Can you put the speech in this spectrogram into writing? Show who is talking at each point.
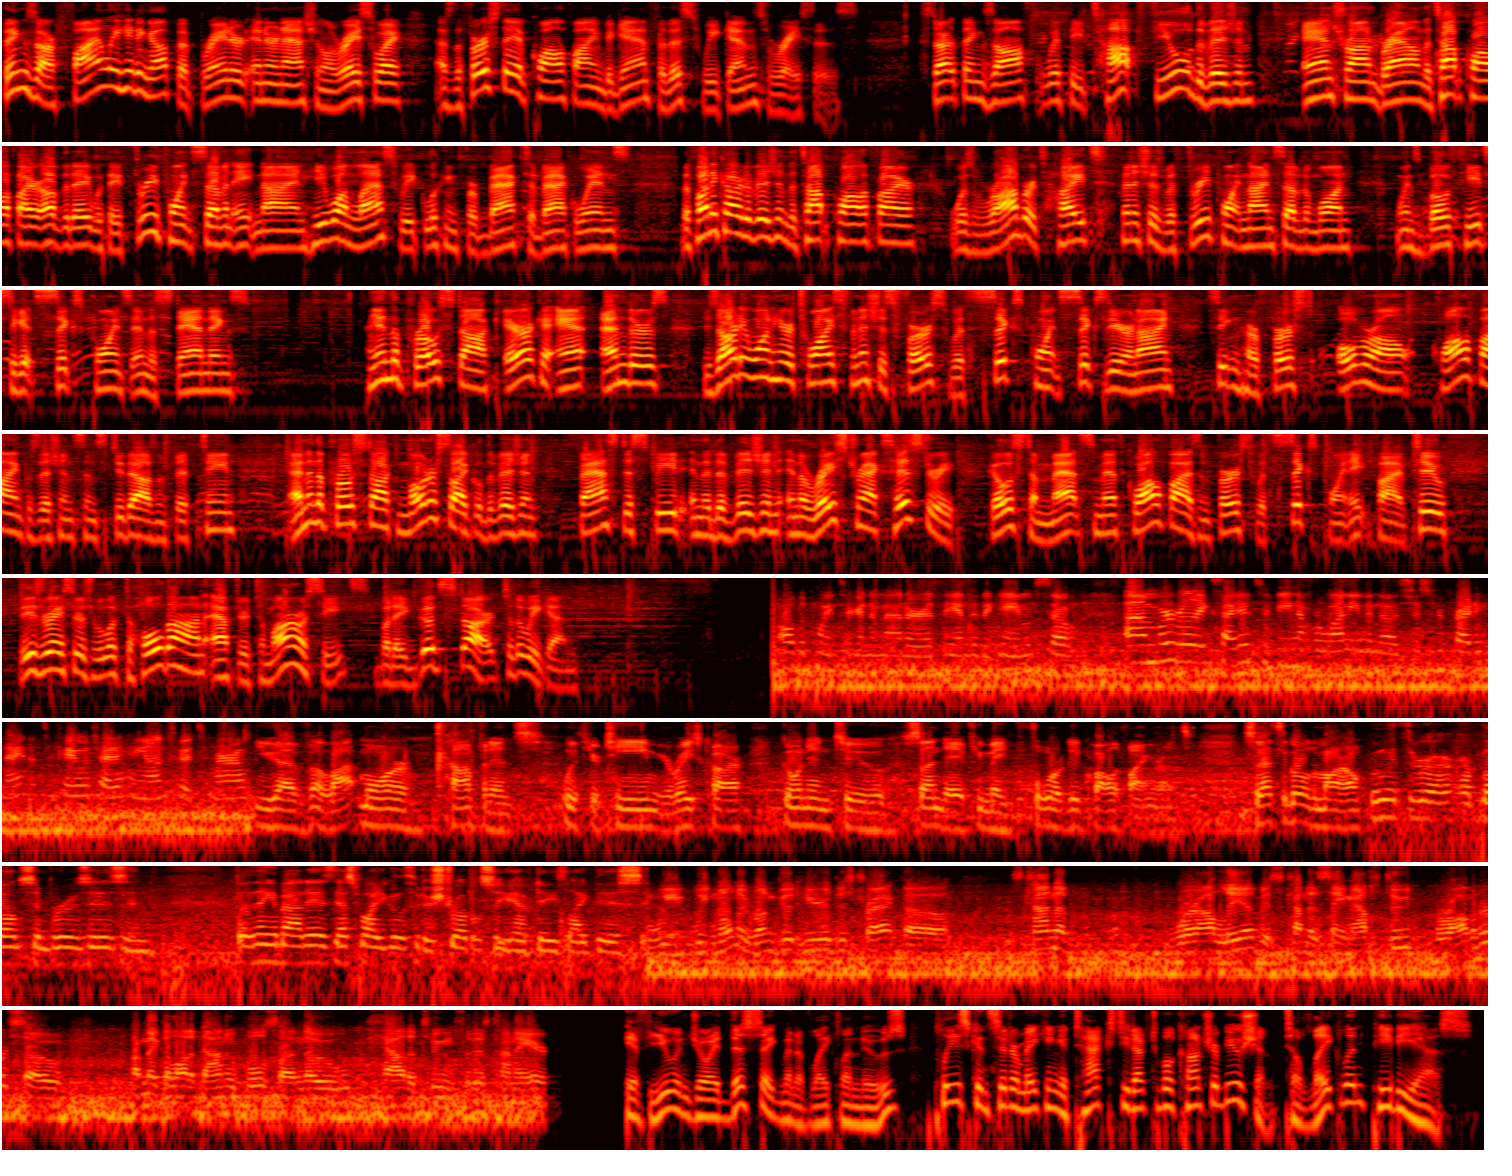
Speaker 1: Things are finally heating up at Brainerd International Raceway as the first day of qualifying began for this weekend's races. Start things off with the top fuel division. Antron Brown, the top qualifier of the day with a 3.789. He won last week looking for back-to-back -back wins. The funny car division, the top qualifier was Robert Hight, finishes with 3.971, wins both heats to get six points in the standings. In the pro stock, Erica Enders, she's already won here twice, finishes first with 6.609, seeking her first overall qualifying position since 2015. And in the pro stock motorcycle division, fastest speed in the division in the racetrack's history goes to Matt Smith, qualifies in first with 6.852. These racers will look to hold on after tomorrow's heats, but a good start to the weekend
Speaker 2: all the points are going to matter at the end of the game. So um, we're really excited to be number one, even though it's just for Friday night. That's okay. We'll try to hang on to it tomorrow.
Speaker 3: You have a lot more confidence with your team, your race car, going into Sunday if you made four good qualifying runs. So that's the goal tomorrow.
Speaker 4: We went through our, our bumps and bruises and but the thing about it is that's why you go through the struggle so you have days like this.
Speaker 5: We, we normally run good here at this track. Uh, it's kind of where I live, it's kind of the same altitude barometer, so I make a lot of dyno pulls, so I know how to tune for this kind of air.
Speaker 6: If you enjoyed this segment of Lakeland News, please consider making a tax-deductible contribution to Lakeland PBS.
